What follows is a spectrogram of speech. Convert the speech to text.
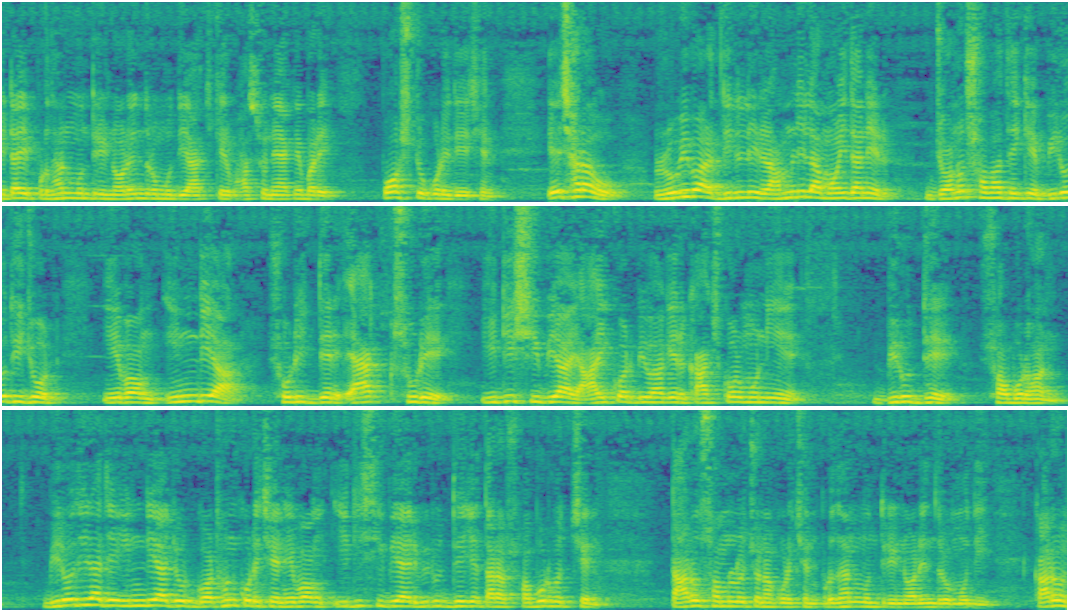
এটাই প্রধানমন্ত্রী নরেন্দ্র মোদী আজকের ভাষণে একেবারে স্পষ্ট করে দিয়েছেন। এছাড়াও রবিবার দিল্লির রামলীলা ময়দানের জনসভা থেকে বিরোধী জোট এবং ইন্ডিয়া শরিকদের এক সুরে ইডি, সিবিআই, আয়কর বিভাগের কাজকর্ম নিয়ে বিরুদ্ধে সবর হন। বিরোধীরা যে ইন্ডিয়া জোট গঠন করেছেন এবং ইডি, সিবিআইয়ের বিরুদ্ধে যে তারা সবর হচ্ছেন, তারও সমালোচনা করেছেন প্রধানমন্ত্রী নরেন্দ্র মোদী। কারণ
